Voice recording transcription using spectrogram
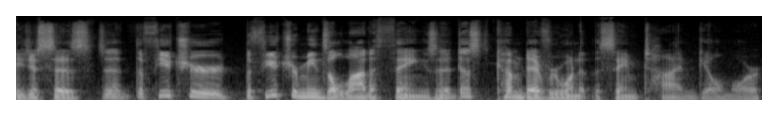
he just says the future the future means a lot of things and it doesn't come to everyone at the same time gilmore.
